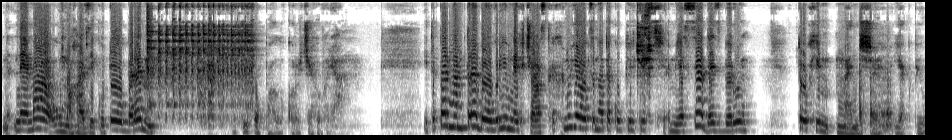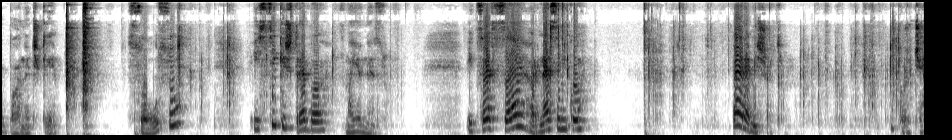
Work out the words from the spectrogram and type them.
нема у магазику, то беремо який попало, коротше говоря. І тепер нам треба в рівних частках. Ну, я оце на таку кількість м'ясця десь беру трохи менше, як півбаночки соусу. І стільки ж треба майонезу. І це все гарнесенько перемішати. Коротше,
